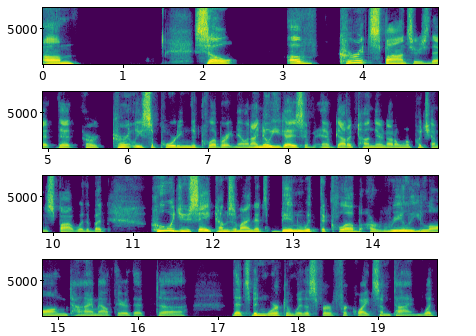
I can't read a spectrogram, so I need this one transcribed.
Um, so of current sponsors that, that are currently supporting the club right now, and I know you guys have, have got a ton there and I don't want to put you on the spot with it, but who would you say comes to mind that's been with the club a really long time out there that uh, that's been working with us for for quite some time? What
